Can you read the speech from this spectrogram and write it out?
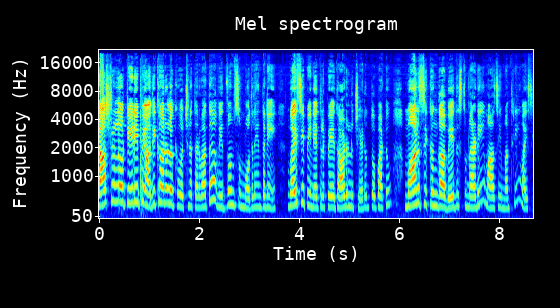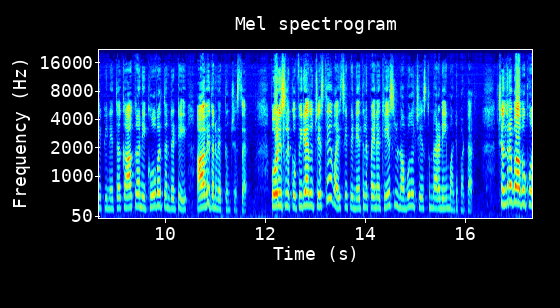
రాష్ట్రంలో టీడీపీ అధికారంలోకి వచ్చిన తర్వాత విధ్వంసం మొదలైందని వైసీపీ నేతలపై దాడులు చేయడంతో పాటు మానసికంగా వేధిస్తున్నారని మాజీ మంత్రి వైసీపీ నేత కాకాని గోవర్ధన్ రెడ్డి ఆవేదన వ్యక్తం చేశారు. పోలీసులకు ఫిర్యాదు చేస్తే వైసీపీ నేతలపైన కేసులు నమోదు చేస్తున్నారని మండిపడ్డారు. చంద్రబాబుకు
